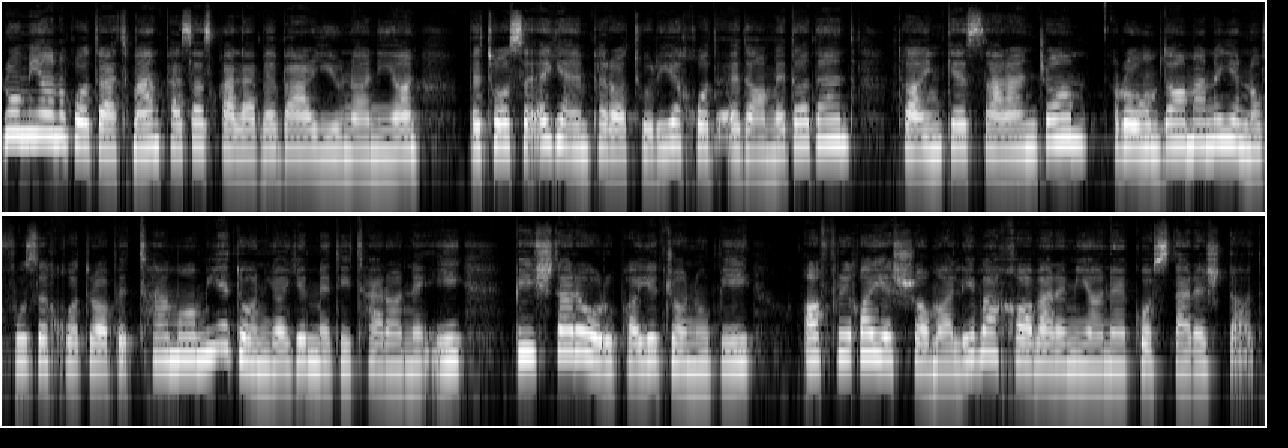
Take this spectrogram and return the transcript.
رومیان قدرتمند پس از غلبه بر یونانیان به توسعه امپراتوری خود ادامه دادند تا اینکه سرانجام روم دامنه نفوذ خود را به تمامی دنیای مدیترانه‌ای بیشتر اروپای جنوبی، آفریقای شمالی و خاورمیانه گسترش داد.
